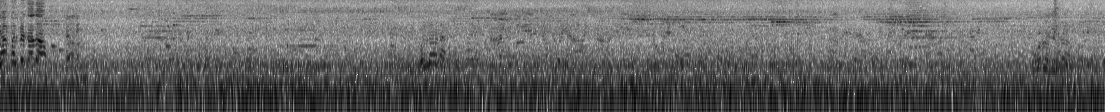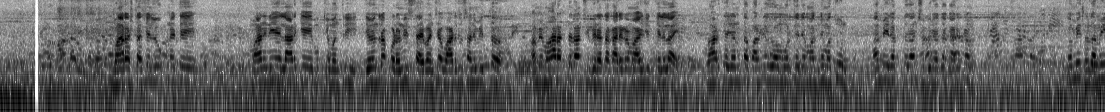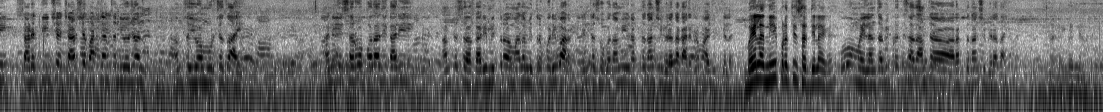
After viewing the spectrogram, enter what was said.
दादा. महाराष्ट्राचे लोकनेते माननीय लाडके मुख्यमंत्री देवेंद्र फडणवीस साहेबांच्या वाढदिवसानिमित्त आम्ही महारक्तदान शिबिराचा कार्यक्रम आयोजित केलेला आहे. भारतीय जनता पार्टी युवा मोर्चाच्या माध्यमातून आम्ही रक्तदान शिबिराचा कार्यक्रम कमीत कमी साडेतीनशे चारशे बाटल्यांचं नियोजन आमचं युवा मोर्चाचं आहे. आणि सर्व पदाधिकारी आमचे सहकारी मित्र माझा मित्र परिवार यांच्यासोबत आम्ही रक्तदान शिबिराचा कार्यक्रम आयोजित केला आहे महिलांनी प्रतिसाद दिलाय का? हो महिलांचा बी प्रतिसाद आमच्या रक्तदान शिबिरात आहे. धन्यवाद.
